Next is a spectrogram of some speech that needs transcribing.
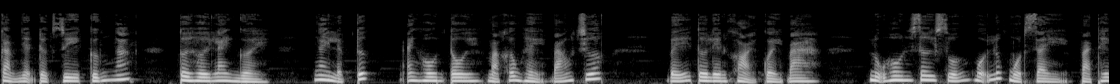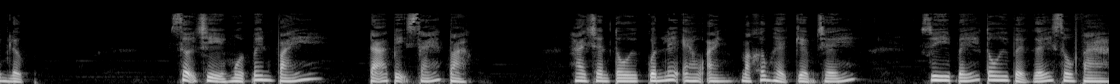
Cảm nhận được Duy cứng ngắc, tôi hơi lay người. Ngay lập tức anh hôn tôi mà không hề báo trước. Bế tôi lên khỏi quầy ba. Nụ hôn rơi xuống mỗi lúc một giày và thêm lực. Sợi chỉ một bên váy đã bị xé toạc. Hai chân tôi quấn lấy eo anh mà không hề kiềm chế. Duy bế tôi về ghế sofa,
